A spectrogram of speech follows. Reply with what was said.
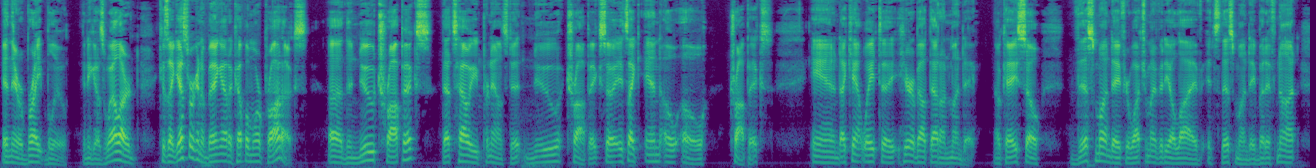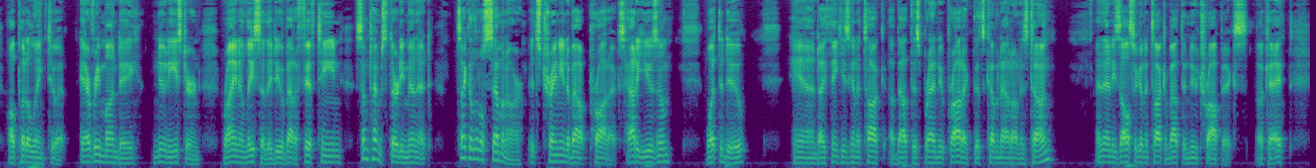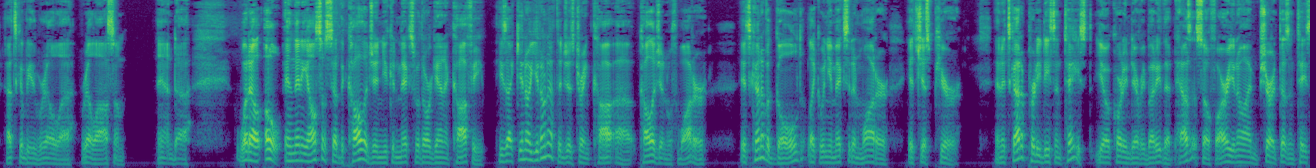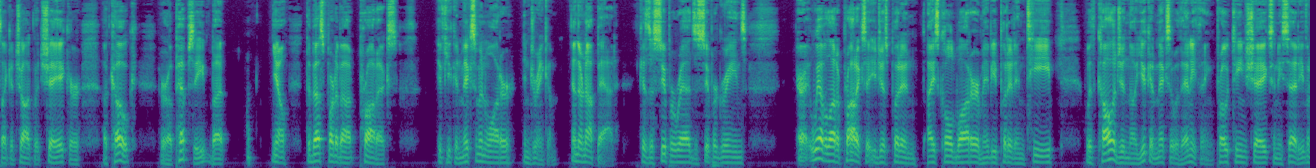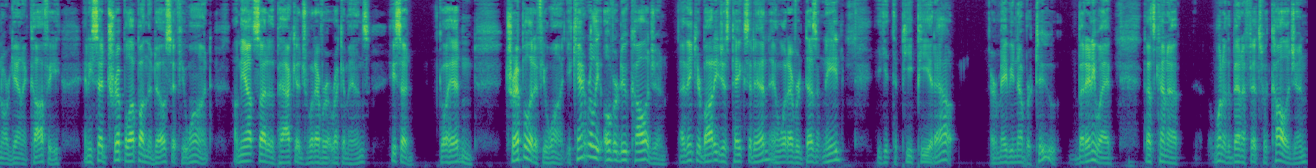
and they were bright blue. And he goes, "Well, our because I guess we're going to bang out a couple more products." Uh, the Nootropics. That's how he pronounced it. Nootropics. So it's like N O O tropics. And I can't wait to hear about that on Monday. Okay. So this Monday, if you're watching my video live, it's this Monday. But if not, I'll put a link to it. Every Monday, noon Eastern, Ryan and Lisa, they do about a 15, sometimes 30 minute. It's like a little seminar. It's training about products, how to use them, what to do. And I think he's going to talk about this brand new product that's coming out on his tongue. And then he's also going to talk about the nootropics. Okay. That's going to be real, uh, real awesome. And, uh, what else? Oh, and then he also said the collagen you can mix with organic coffee. He's like, you know, you don't have to just drink co- uh, collagen with water. It's kind of a gold. Like when you mix it in water, it's just pure. And it's got a pretty decent taste, you know, according to everybody that has it so far. You know, I'm sure it doesn't taste like a chocolate shake or a Coke, or a Pepsi, but you know, the best part about products, if you can mix them in water and drink them, and they're not bad because the super reds, the super greens, we have a lot of products that you just put in ice cold water, maybe put it in tea. With collagen, though, you can mix it with anything protein shakes, and he said even organic coffee. And he said triple up on the dose if you want. On the outside of the package, whatever it recommends, he said go ahead and Triple it if you want. You can't really overdo collagen. I think your body just takes it in, and whatever it doesn't need, you get to PP it out, or maybe number two. But anyway, that's kind of one of the benefits with collagen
